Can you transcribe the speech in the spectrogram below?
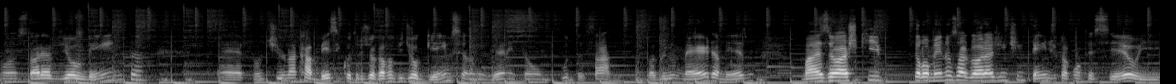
Uma história violenta. É, foi um tiro na cabeça enquanto ele jogava videogame, se eu não me engano. Então, puta, sabe? Bagulho merda mesmo. Mas eu acho que pelo menos agora a gente entende o que aconteceu e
